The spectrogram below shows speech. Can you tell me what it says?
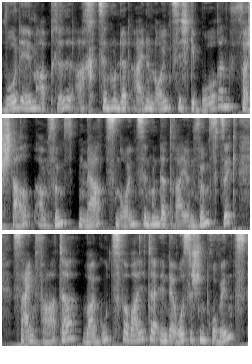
wurde im April 1891 geboren, verstarb am 5. März 1953. Sein Vater war Gutsverwalter in der russischen Provinz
